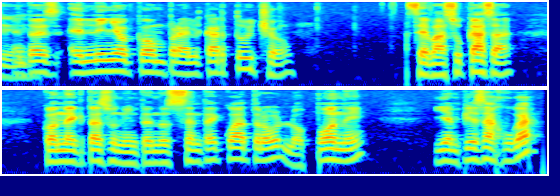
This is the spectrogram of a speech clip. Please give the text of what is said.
Entonces el niño compra el cartucho, se va a su casa, conecta su Nintendo 64, lo pone y empieza a jugar.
